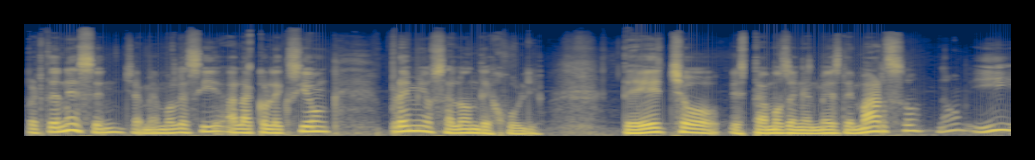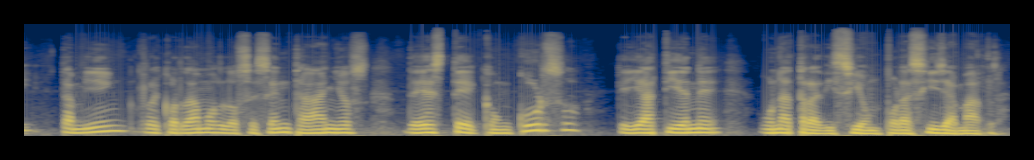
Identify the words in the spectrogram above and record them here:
pertenecen, llamémosle así, a la colección Premio Salón de Julio. De hecho, estamos en el mes de marzo, Y también recordamos los 60 años de este concurso que ya tiene una tradición, por así llamarla.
